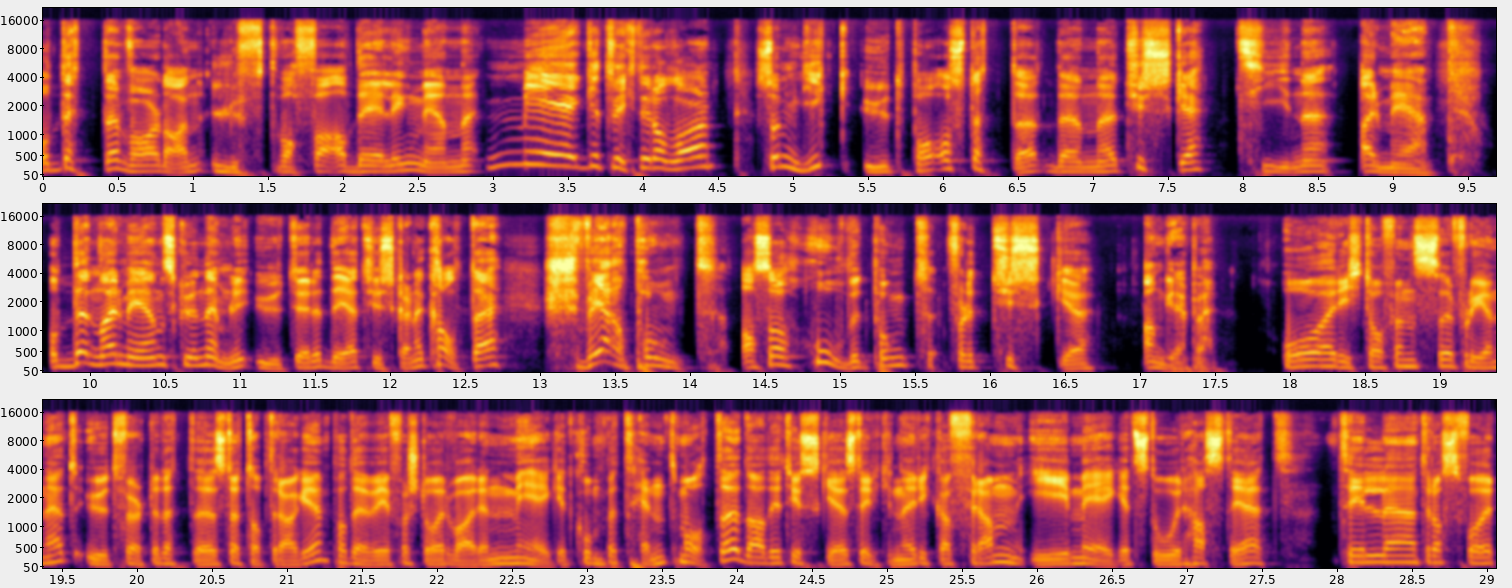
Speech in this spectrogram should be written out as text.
Og dette var da en luftwaffeavdeling med en meget viktig rolle, som gikk ut på å støtte den tyske tiende armé. Og denne armeen skulle nemlig utgjøre det tyskerne kalte Schwerpunkt, altså hovedpunkt for det tyske angrepet. Og Richthoffens flyenhet utførte dette støtteoppdraget på det vi forstår var en meget kompetent måte, da de tyske styrkene rykka fram i meget stor hastighet. Til eh, tross for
